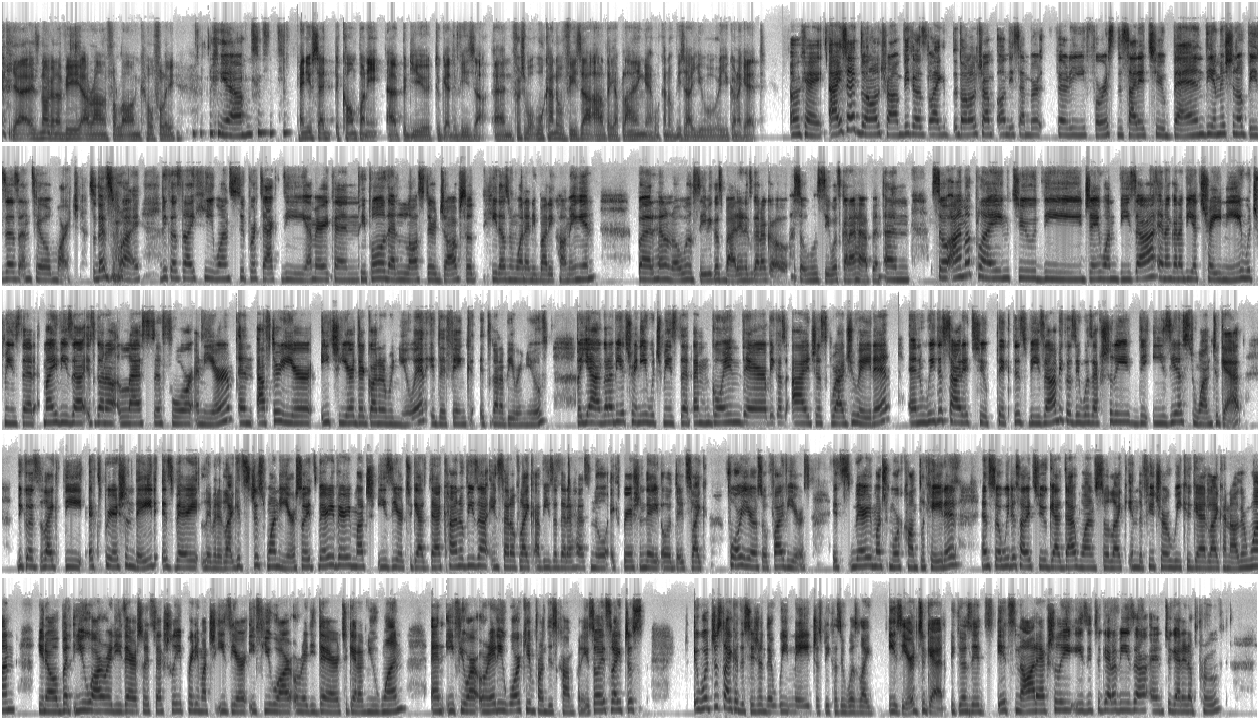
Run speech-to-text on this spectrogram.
yeah, it's not gonna be around for long, hopefully. Yeah. and you said the company helped you to get the visa. And first of all, what kind of visa are they applying, and what kind of visa are you are you gonna get? Okay, I said Donald Trump because like Donald Trump on December 31st decided to ban the emission of visas until March. So that's why because like he wants to protect the American people that lost their jobs so he doesn't want anybody coming in but I don't know. We'll see because Biden is gonna go, so we'll see what's gonna happen. And so I'm applying to the J1 visa, and I'm gonna be a trainee, which means that my visa is gonna last for an year, and after a year, each year they're gonna renew it if they think it's gonna be renewed. But yeah, I'm gonna be a trainee, which means that I'm going there because I just graduated, and we decided to pick this visa because it was actually the easiest one to get because like the expiration date is very limited. Like it's just one year. So it's very very much easier to get that kind of visa instead of like a visa that has no expiration date or it's like four years or five years. It's very much more complicated. And so we decided to get that one so like in the future we could get like another one you know but you are already there. So it's actually pretty much easier if you are already there to get a new one and if you are already working from this company. So it's like just it was just like a decision that we made just because it was like easier to get because it's it's not actually easy to get a visa and to get it approved.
